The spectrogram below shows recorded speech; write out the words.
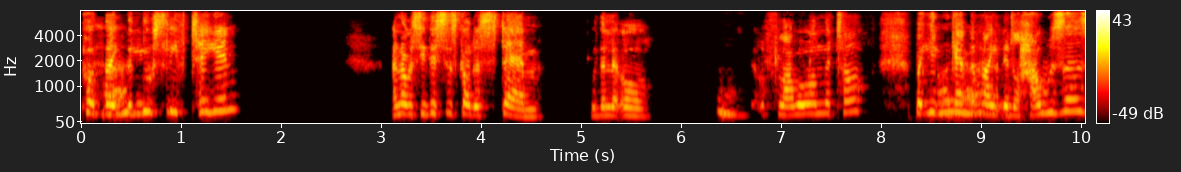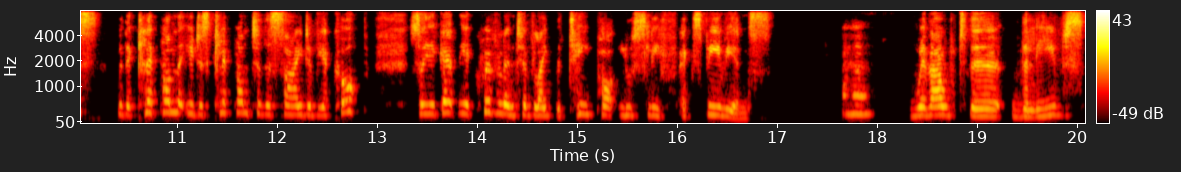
put Uh-huh. like the loose leaf tea in, and obviously this has got a stem with a little Hmm. little flower on the top. But you can Oh, get them like little houses with a clip on that you just clip onto the side of your cup. So you get the equivalent of like the teapot loose leaf experience Uh-huh. without the the leaves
